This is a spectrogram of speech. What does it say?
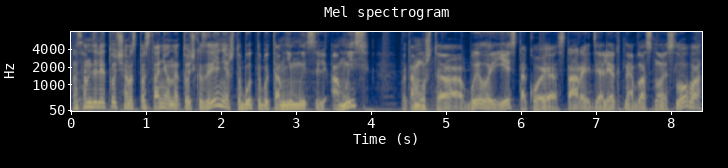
На самом деле это очень распространенная точка зрения, что будто бы там не мысль, а мысь, потому что было и есть такое старое диалектное областное слово,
